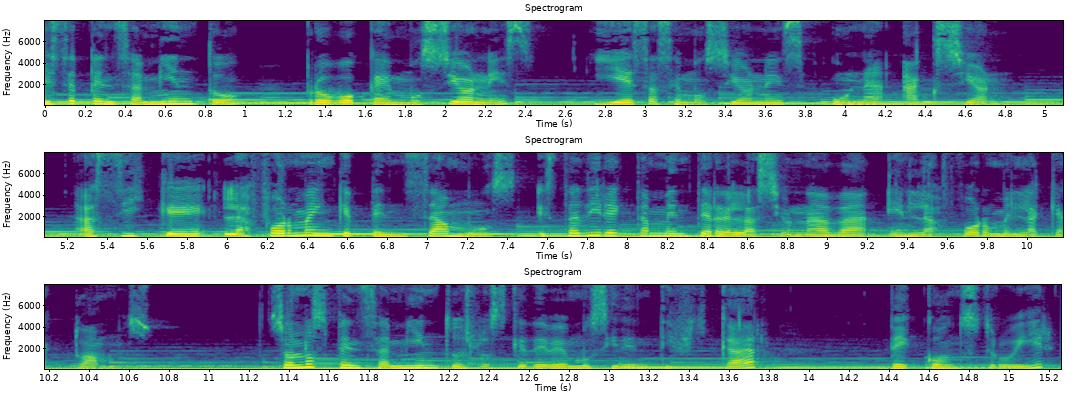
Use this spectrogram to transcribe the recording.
ese pensamiento provoca emociones y esas emociones una acción. Así que la forma en que pensamos está directamente relacionada en la forma en la que actuamos. Son los pensamientos los que debemos identificar, deconstruir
